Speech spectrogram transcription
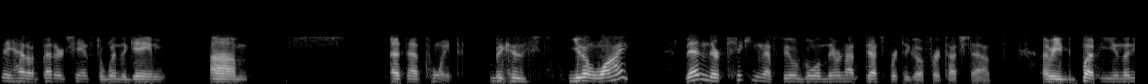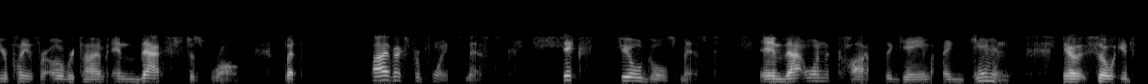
they had a better chance to win the game um, at that point. Because you know why? Then they're kicking that field goal and they're not desperate to go for a touchdown. I mean, but you know, then you're playing for overtime, and that's just wrong. But five extra points missed, six field goals missed, and that one cost the game again. You know, so it's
